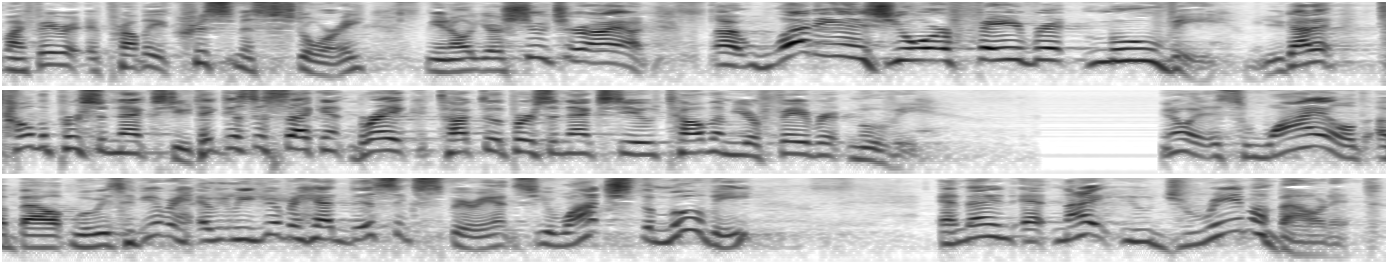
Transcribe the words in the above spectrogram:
my favorite, probably a Christmas story. You know, you shoot your eye out. Uh, what is your favorite movie? You got it? Tell the person next to you. Take just a second, break, talk to the person next to you, tell them your favorite movie. You know, it's wild about movies. Have you ever, have you ever had this experience? You watch the movie, and then at night you dream about it.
